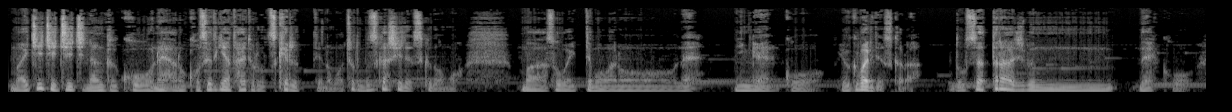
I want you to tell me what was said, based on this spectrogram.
まあ、いちいちいちいちなんかこうね、あの個性的なタイトルをつけるっていうのもちょっと難しいですけども、まあそうは言っても、あのね、人間、こう、欲張りですから、どうせだったら自分、ね、こう、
